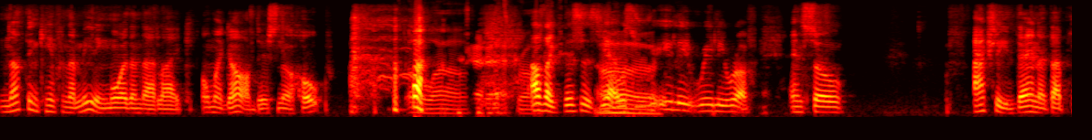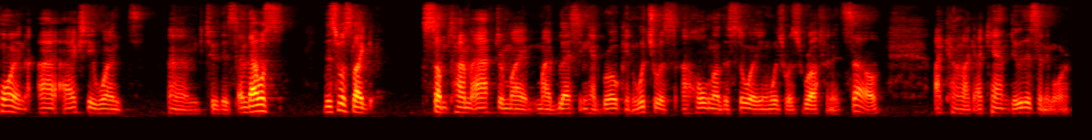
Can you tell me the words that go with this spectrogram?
nothing came from that meeting more than that. Like, oh my God, there's no hope. oh wow, that's rough. I was like, this is yeah, it was Oh. really really rough. And so, actually, then at that point, I, I actually went um, to this, and that was this was like sometime after my my blessing had broken, which was a whole nother story, and which was rough in itself. I kind of like I can't do this anymore.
